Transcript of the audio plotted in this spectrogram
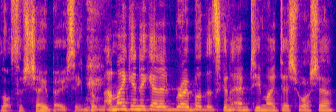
lots of showboating. But am I going to get a robot that's going to empty my dishwasher?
